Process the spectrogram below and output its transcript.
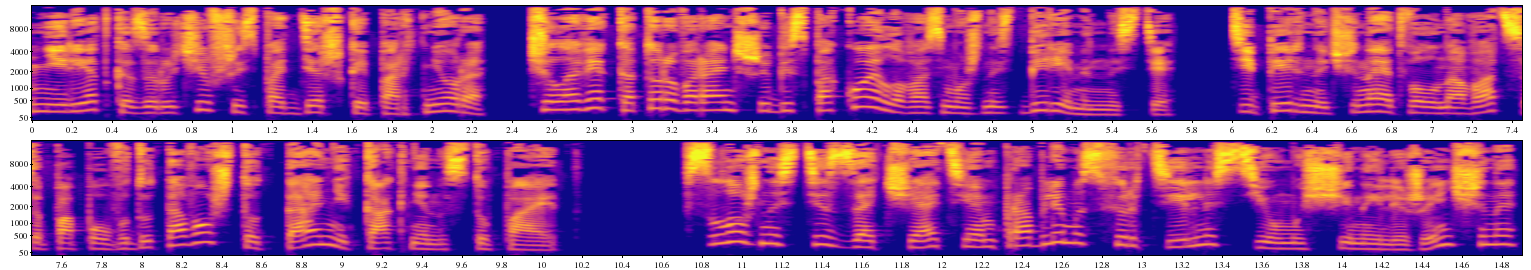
Нередко, заручившись поддержкой партнера, человек, которого раньше беспокоила возможность беременности, теперь начинает волноваться по поводу того, что та никак не наступает. Сложности с зачатием, проблемы с фертильностью у мужчины или женщины,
